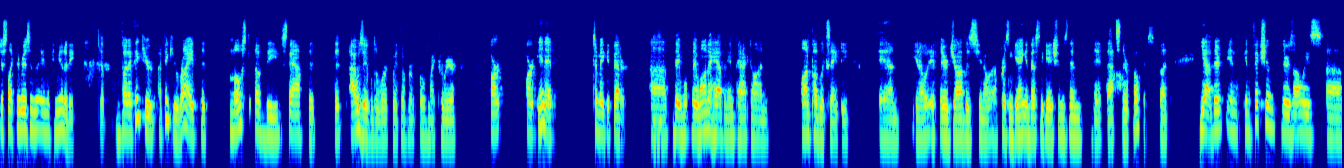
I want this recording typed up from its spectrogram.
just like there is in the in the community. Yep. But I think you're I think you're right that most of the staff that that I was able to work with over over my career are are in it to make it better. Mm-hmm. Uh, they they want to have an impact on on public safety, and you know if their job is you know uh, prison gang investigations, then they, that's their focus. But yeah, there in in fiction, there's always uh,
